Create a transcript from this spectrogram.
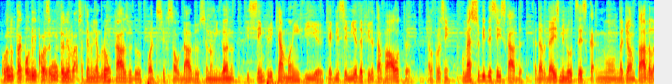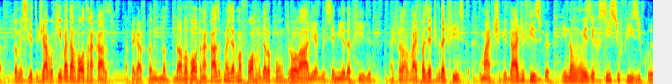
quando está com a glicose muito elevada. Você até me lembrou um caso do Pode Ser Saudável, se eu não me engano, e sempre que a mãe via que a glicemia da filha estava alta, ela falou assim: começa a subir e descer a escada. Aí dava 10 minutos, não, não adiantava, ela toma esse litro de água aqui e vai dar volta na casa. Ela pegava, ficando, dava volta na casa, mas era uma forma dela controlar ali a glicemia da filha. A gente falou, vai fazer atividade física. Uma atividade física e não um exercício físico.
